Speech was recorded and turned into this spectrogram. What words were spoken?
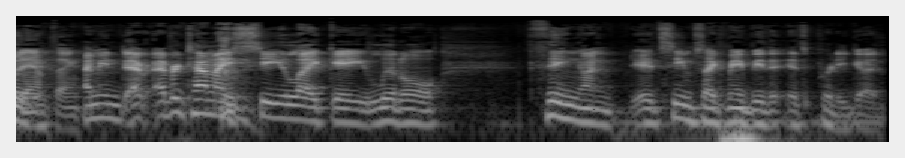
The damn thing. I mean, every time I see like a little thing on, it seems like maybe that it's pretty good.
